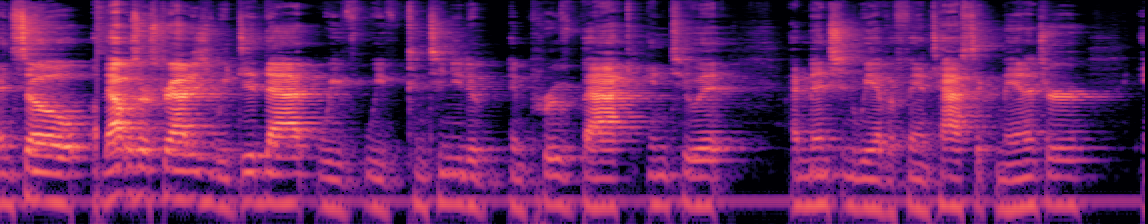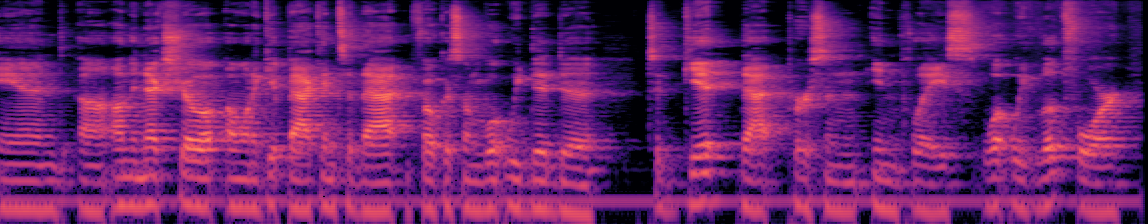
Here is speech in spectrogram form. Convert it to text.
And so that was our strategy. We did that. We've we've continued to improve back into it. I mentioned we have a fantastic manager, and uh, on the next show, I want to get back into that and focus on what we did to to get that person in place, what we look for,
